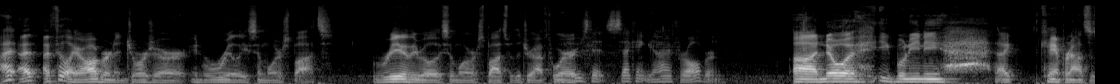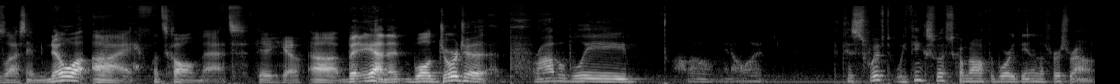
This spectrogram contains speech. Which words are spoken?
I, I I feel like Auburn and Georgia are in really similar spots. Really, really similar spots with the draft. Where Who's that second guy for Auburn? Uh, Noah Igbinoghene, I can't pronounce his last name. Noah I, let's call him that. There you go. Uh, but yeah, that, well, Georgia probably, although, you know what? Because Swift, we think Swift's coming off the board at the end of the first round.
